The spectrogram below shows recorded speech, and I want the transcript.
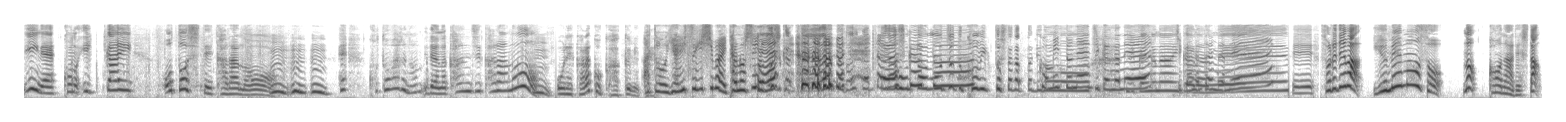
いいね。この一回落としてからの、うんうんうん。え断るの？みたいな感じからの、うん。俺から告白みたいな。あとやりすぎ芝居楽しいね。楽しかった。楽しかった。本当はもうちょっとコミットしたかったけどコミットね時間がね。時間がないからね。ね。えーそれでは夢妄想のコーナーでした。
